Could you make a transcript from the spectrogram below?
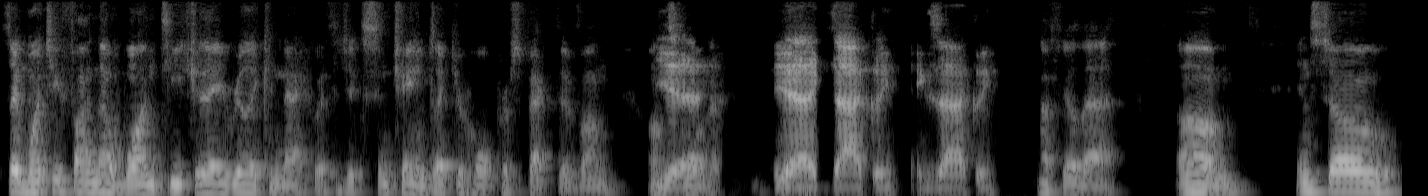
it's like once you find that one teacher that you really connect with, it just can change like your whole perspective on on yeah. School. Yeah, exactly, exactly. I feel that. Um, and so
